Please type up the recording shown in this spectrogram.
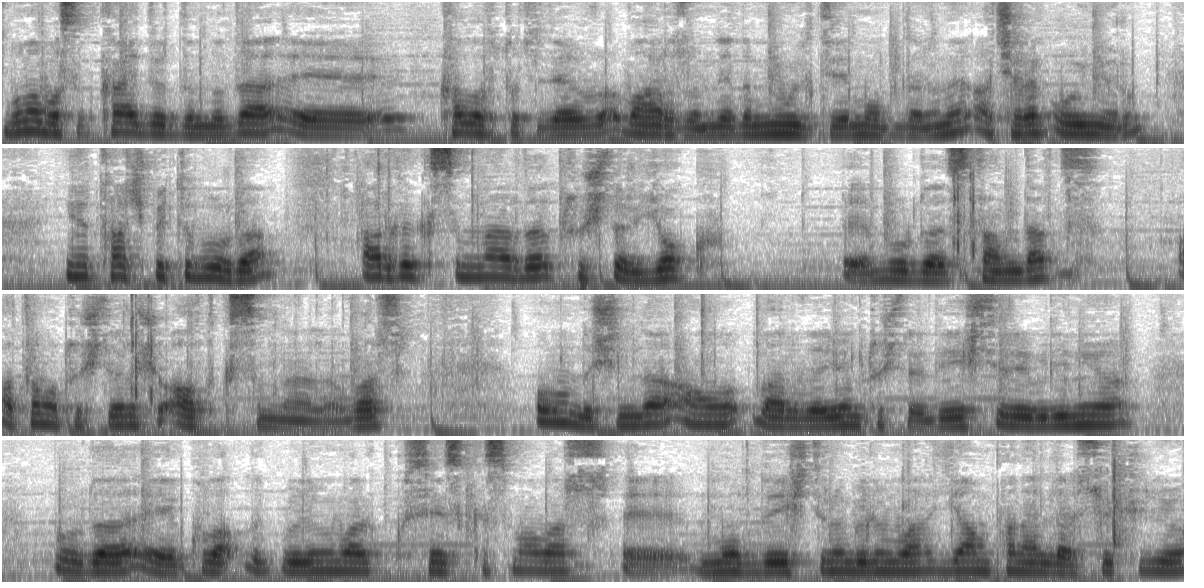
Buna basıp kaydırdığımda da e, Call of Duty'de Warzone ya da multi modlarını açarak oynuyorum. Yine touchpad'i burada. Arka kısımlarda tuşları yok. E, burada standart atama tuşları şu alt kısımlarda var. Onun dışında analoglar ve yön tuşları değiştirebiliniyor. Burada e, kulaklık bölümü var, ses kısmı var, e, mod değiştirme bölümü var. Yan paneller sökülüyor.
